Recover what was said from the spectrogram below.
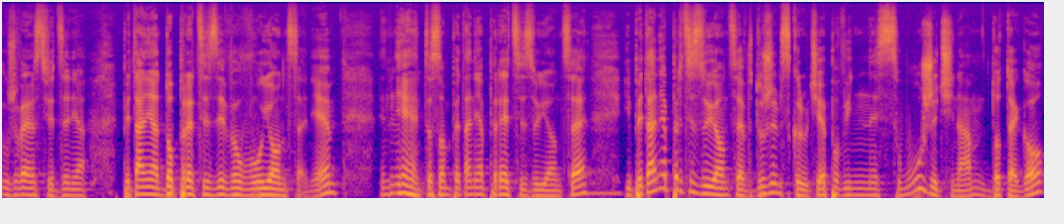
używają stwierdzenia pytania doprecyzowujące, nie? Nie, to są pytania precyzujące i pytania precyzujące w dużym skrócie powinny służyć nam do tego,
